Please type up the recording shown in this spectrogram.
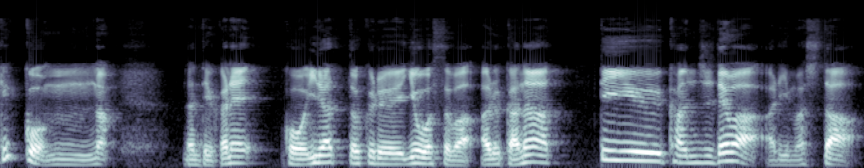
結構、うん、な、なんていうかね、こう、イラッとくる要素はあるかなっていう感じではありました。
